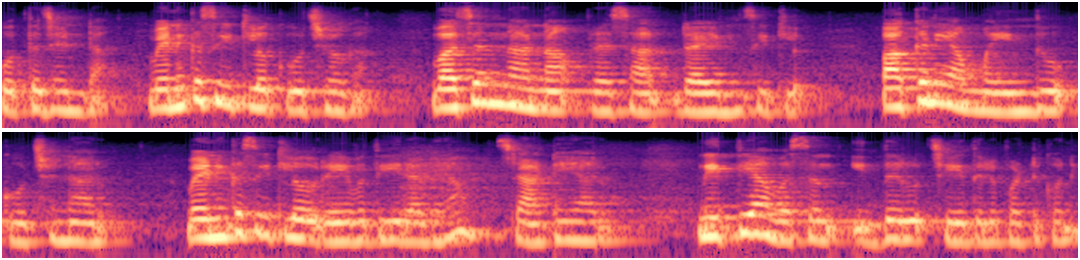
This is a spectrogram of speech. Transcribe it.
కొత్త జంట వెనక సీట్లో కూర్చోగా వసంత్ నాన్న ప్రసాద్ డ్రైవింగ్ సీట్లు పక్కనే అమ్మ ఇందు కూర్చున్నారు. వెనుక సీట్లో రేవతి రఘురామ్ స్టార్ట్ అయ్యారు. నిత్య వసంత్ ఇద్దరు చేతులు పట్టుకొని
